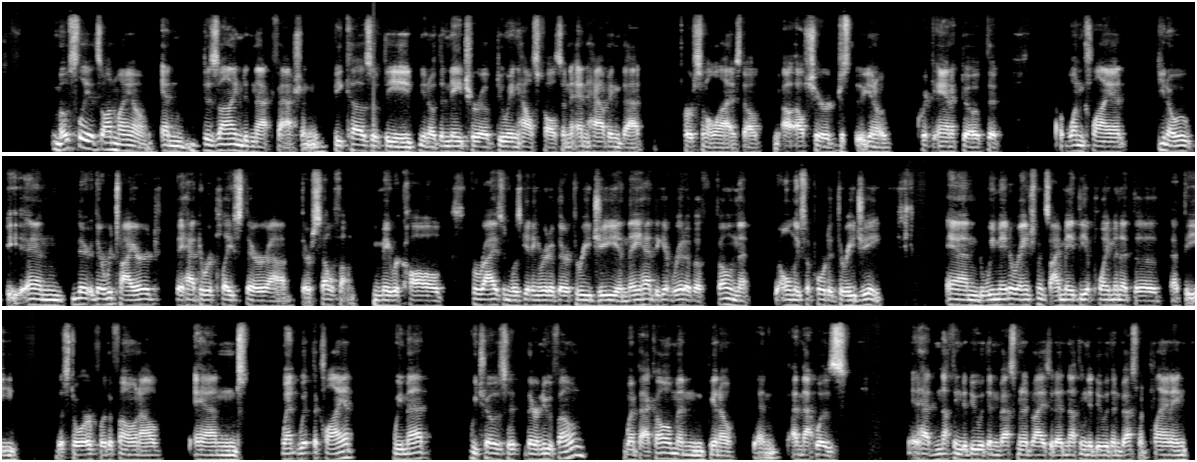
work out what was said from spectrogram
mostly it's on my own and designed in that fashion because of the you know the nature of doing house calls and and having that personalized i'll i'll share just you know quick anecdote that one client you know and they're they're retired. They had to replace their uh, their cell phone. You may recall verizon was getting rid of their 3g and they had to get rid of a phone that only supported 3g and we made arrangements. I made the appointment at the at the the store for the phone. Out and went with the client. We met, we chose their new phone, went back home and, you know, and, and that was, it had nothing to do with investment advice. It had nothing to do with investment planning.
